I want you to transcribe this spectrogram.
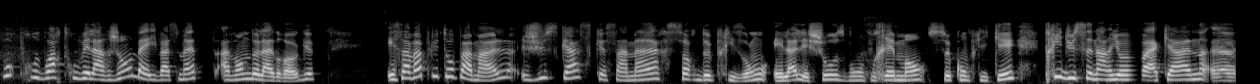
pour pouvoir trouver l'argent, ben, il va se mettre à vendre de la drogue. Et ça va plutôt pas mal jusqu'à ce que sa mère sorte de prison. Et là, les choses vont vraiment se compliquer. Prix du scénario à Cannes, euh,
